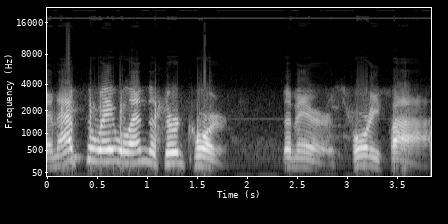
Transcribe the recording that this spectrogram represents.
And that's the way we'll end the third quarter. The Bears, 45.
